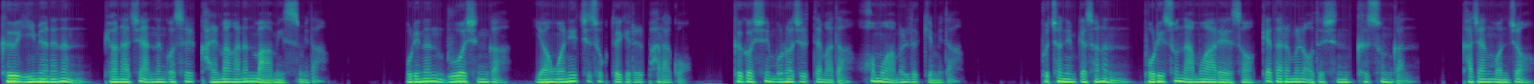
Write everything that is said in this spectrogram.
그 이면에는 변하지 않는 것을 갈망하는 마음이 있습니다. 우리는 무엇인가 영원히 지속되기를 바라고 그것이 무너질 때마다 허무함을 느낍니다. 부처님께서는 보리수 나무 아래에서 깨달음을 얻으신 그 순간 가장 먼저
